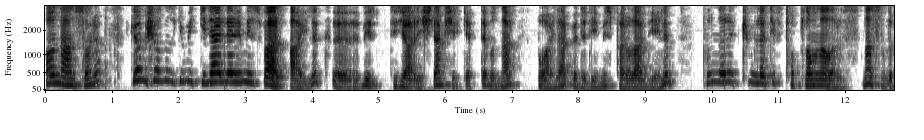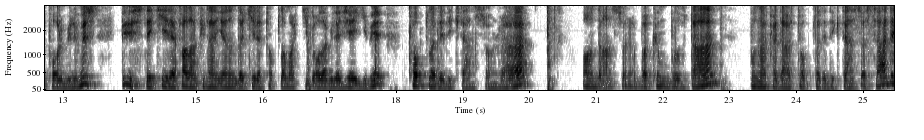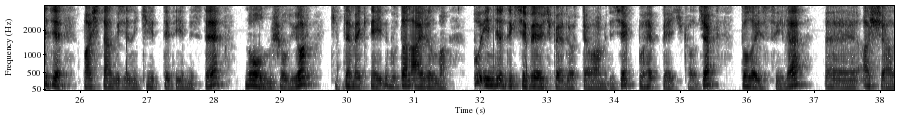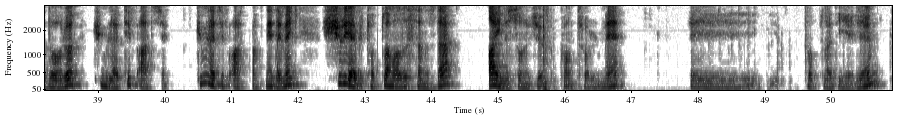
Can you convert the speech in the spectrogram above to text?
Ondan sonra görmüş olduğunuz gibi giderlerimiz var aylık. Ee, bir ticari işlem şirkette bunlar bu aylar ödediğimiz paralar diyelim. Bunları kümülatif toplamını alırız. Nasıldı formülümüz? Bir üsttekiyle falan filan yanındakiyle toplamak gibi olabileceği gibi topla dedikten sonra ondan sonra bakın buradan buna kadar topla dedikten sonra sadece başlangıcını kilitlediğimizde ne olmuş oluyor? Kitlemek neydi? Buradan ayrılma. Bu indirdikçe B3, B4 devam edecek. Bu hep B2 kalacak. Dolayısıyla e, aşağı doğru kümülatif artacak. Kümülatif artmak ne demek? Şuraya bir toplam alırsanız da aynı sonucu kontrol M e, topla diyelim.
